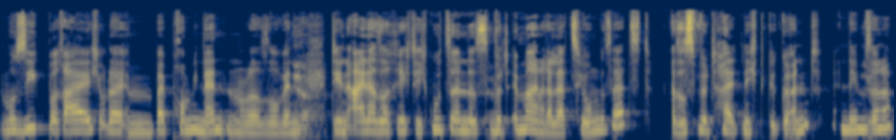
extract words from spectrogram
Musikbereich oder im, bei Prominenten oder so, wenn ja. die in einer Sache richtig gut sind, es ja. wird immer in Relation gesetzt. Also es wird halt nicht gegönnt in dem ja. Sinne.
